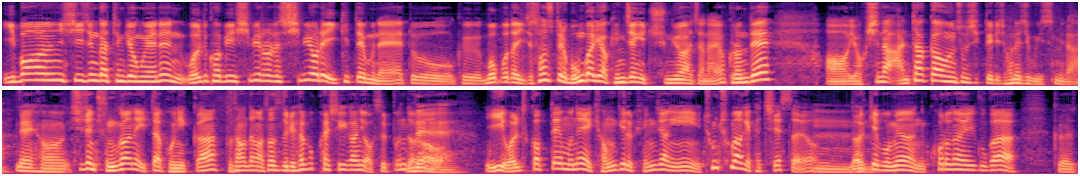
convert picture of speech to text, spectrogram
이번 시즌 같은 경우에는 월드컵이 11월에서 12월에 있기 때문에 또 그 무엇보다 이제 선수들의 몸 관리가 굉장히 중요하잖아요. 그런데 어, 역시나 안타까운 소식들이 전해지고 있습니다. 네, 어, 시즌 중간에 있다 보니까 부상당한 선수들이 회복할 시간이 없을 뿐더러 네. 이 월드컵 때문에 경기를 굉장히 촘촘하게 배치했어요. 음. 넓게 보면 코로나19가 그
